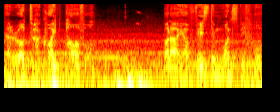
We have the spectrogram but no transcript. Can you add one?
the Rot are quite powerful. But I have faced them once before.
